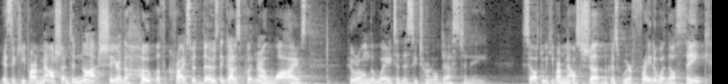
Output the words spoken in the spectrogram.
is to keep our mouth shut and to not share the hope of Christ with those that God has put in our lives who are on the way to this eternal destiny. So often we keep our mouths shut because we're afraid of what they'll think.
